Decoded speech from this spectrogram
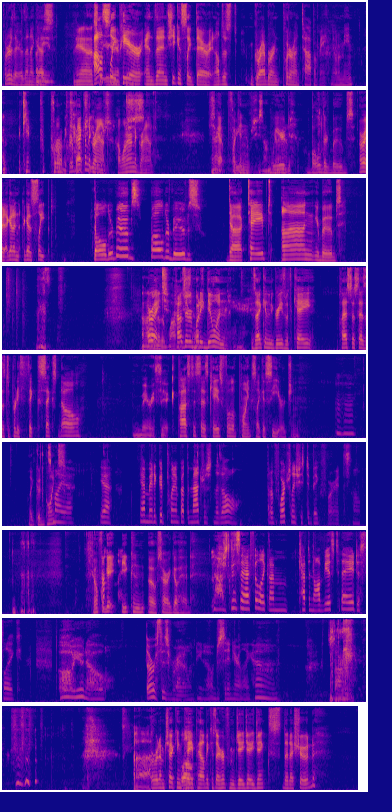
Put her there, then I I guess. mean, yeah. That's I'll what you're gonna sleep have to- here, and then she can sleep there, and I'll just grab her and put her on top of me. You know what I mean? I can't put her I'll on the put her back on the either. ground. I want her on the ground. She's All got right, fucking. She's on weird ground. boulder boobs. All right, I gotta, I gotta sleep. Boulder boobs. Boulder boobs. Duct taped on your boobs. All right, how's everybody doing? right here. Zykin agrees with Kay. Plasta says it's a pretty thick sex doll. Very thick. Pasta says K is full of points like a sea urchin. Mm-hmm. Like good points? my, uh, yeah. Yeah, I made a good point about the mattress and the doll. But unfortunately, she's too big for it, so. Don't forget, you can. Oh, sorry, go ahead. No, I was just gonna say, I feel like I'm Captain Obvious today, just like, oh, you know, the Earth is round. You know, I'm just sitting here like, huh. Sorry. Uh, All right, I'm checking well- PayPal because I heard from JJ Jinx that I should.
